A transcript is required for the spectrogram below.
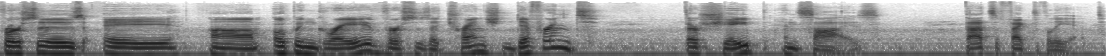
versus a um, open grave versus a trench different? Their shape and size. That's effectively it.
